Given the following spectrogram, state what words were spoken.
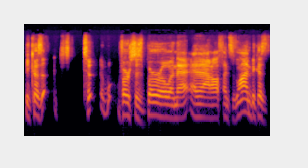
because to, versus Burrow and that and that offensive line because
